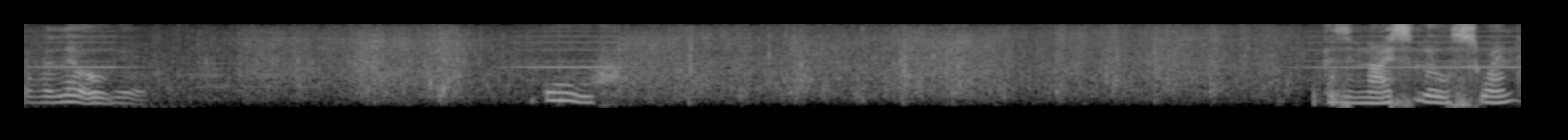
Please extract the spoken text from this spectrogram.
Let's have a little bit. Ooh. There's a nice little swim.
